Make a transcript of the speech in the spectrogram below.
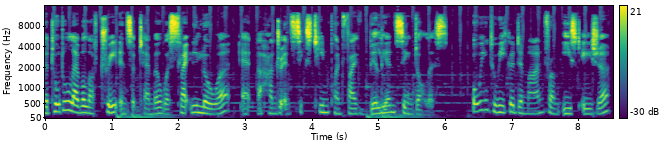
The total level of trade in September was slightly lower at 116.5 billion Sing dollars. Owing to weaker demand from East Asia,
